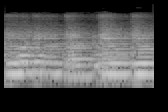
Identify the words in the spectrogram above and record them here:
Música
